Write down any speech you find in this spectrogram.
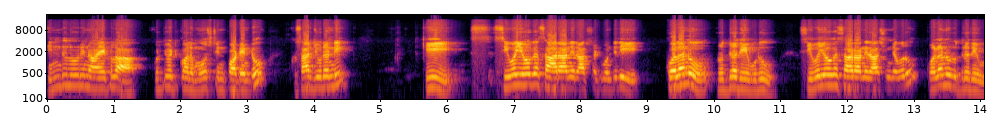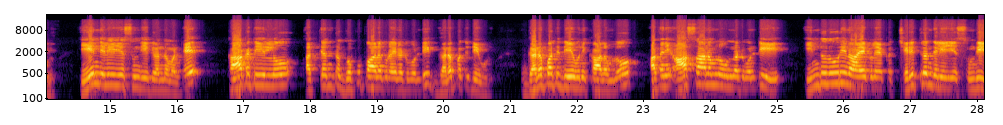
ఇందులూరి నాయకుల గుర్తుపెట్టుకోవాలి మోస్ట్ ఇంపార్టెంట్. ఒకసారి చూడండి. ఈ శివయోగ సారాన్ని రాసినటువంటిది కొలను రుద్రదేవుడు. శివయోగ సారాన్ని రాసింది ఎవరు? కొలను రుద్రదేవుడు. ఏం తెలియజేస్తుంది ఈ గ్రంథం అంటే కాకతీయుల్లో అత్యంత గొప్ప పాలకుడైనటువంటి గణపతి దేవుడు. గణపతి దేవుని కాలంలో అతని ఆస్థానంలో ఉన్నటువంటి ఇందులూరి నాయకుల యొక్క చరిత్రను తెలియజేస్తుంది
